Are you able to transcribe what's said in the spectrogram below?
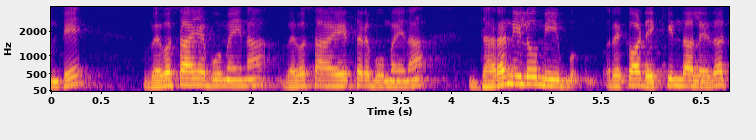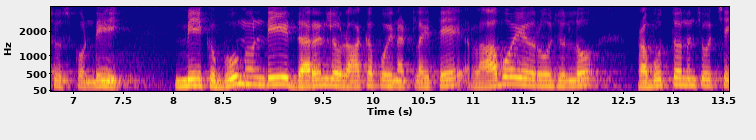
ఉంటే వ్యవసాయ భూమి అయినా వ్యవసాయేతర భూమి అయినా ధరణిలో మీ రికార్డ్ ఎక్కిందా లేదా చూసుకోండి. మీకు భూమి ఉండి ధరణిలో రాకపోయినట్లయితే రాబోయే రోజుల్లో ప్రభుత్వం నుంచి వచ్చే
